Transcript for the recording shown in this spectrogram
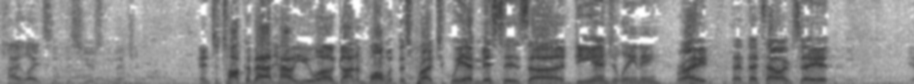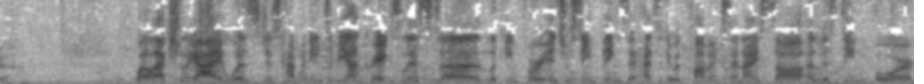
highlights of this year's convention. And to talk about how you uh, got involved with this project, we have Mrs. Uh, D'Angelini, right? That, that's how I say it. Well, actually, I was just happening to be on Craigslist uh, looking for interesting things that had to do with comics, and I saw a listing for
